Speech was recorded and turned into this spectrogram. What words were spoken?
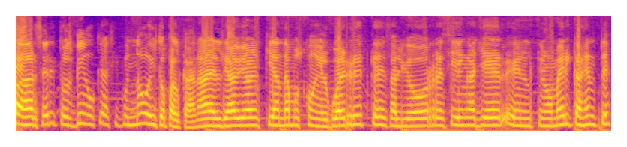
Parceritos, bien, ok, aquí un nuevo para el canal. El día de hoy aquí andamos con el Wild Rift que salió recién ayer en Latinoamérica, gente.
